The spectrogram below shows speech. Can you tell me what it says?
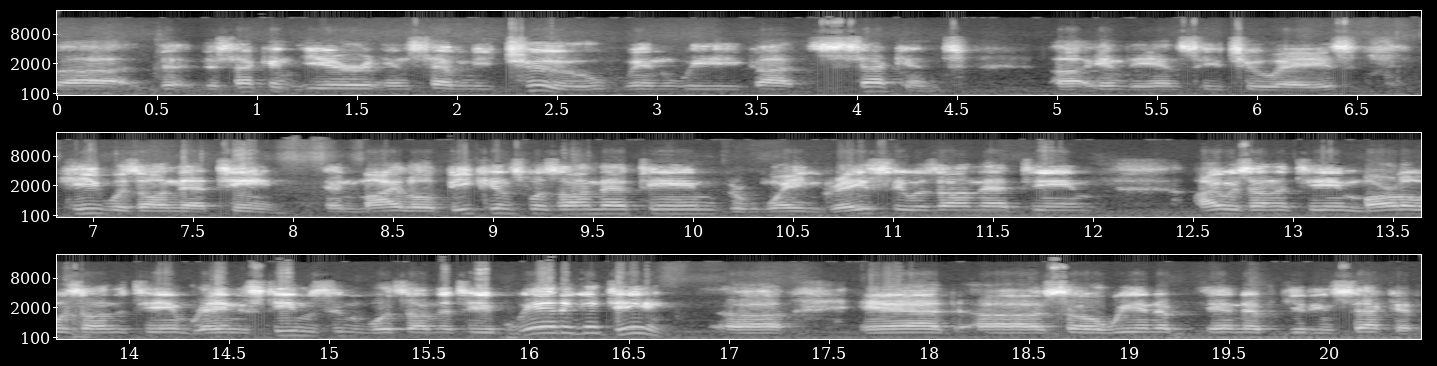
uh, the, the second year in '72, when we got second uh, in the NC2As, he was on that team, and Milo Beacons was on that team. Wayne Gracie was on that team. I was on the team. Marlowe was on the team. Randy Stevenson was on the team. We had a good team, uh, and uh, so we ended up ended up getting second.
